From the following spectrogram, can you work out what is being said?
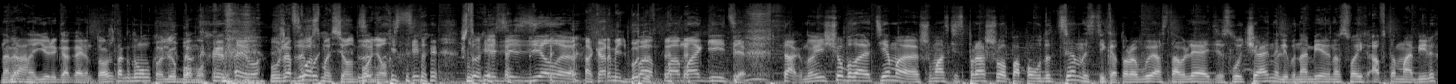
Наверное, Да. Юрий Гагарин тоже так думал. По-любому. Уже в космосе он понял. Что я здесь делаю? А кормить будут? Помогите. Так, но еще была тема, Шуманский спрашивал по поводу ценностей, которые вы оставляете случайно, либо намеренно в своих автомобилях.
